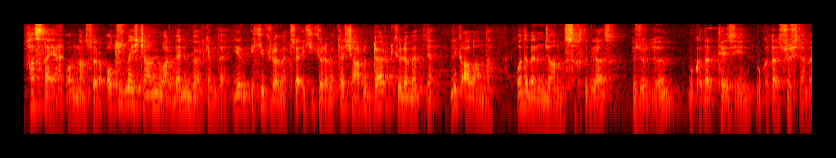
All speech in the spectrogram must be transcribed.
Hasta yani. Ondan sonra 35 cami var benim bölgemde. 22 kilometre, 2 kilometre çarpı 4 kilometrelik alanda. O da benim canımı sıktı biraz. Üzüldüm. Bu kadar tezyin, bu kadar süsleme,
